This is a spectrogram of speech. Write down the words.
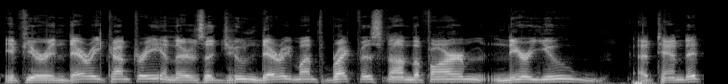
if you're in dairy country and there's a June Dairy Month breakfast on the farm near you, attend it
